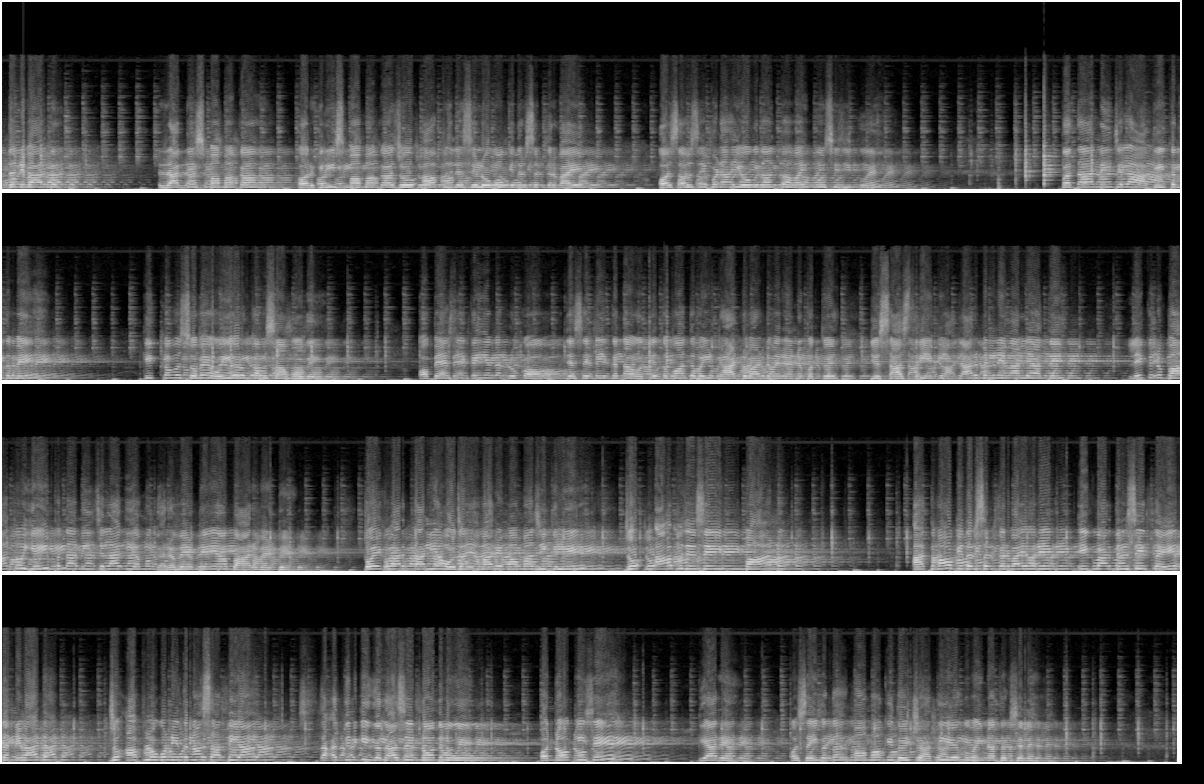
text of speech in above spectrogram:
बहुत धन्यवाद। राकेश मामा का और गिरीश मामा का जो आप जैसे लोगों के दर्शन करवाए। और सबसे बड़ा योगदान तो हमारी मौसी जी को है। पता नहीं चला हकीकत में कि कब सुबह हुई और कब शाम हो गई। और वैसे कहीं अगर रुको जैसे कहीं कथा होती है तो वहाँ तो भाई ठाट बाट में रहने पत्ते जो शास्त्री हैं क्यों हज़ार मिलने वाले आते हैं। लेकिन बात तो यही पता नहीं चला कि हम घर बैठे हैं या बाहर बैठे हैं। तो एक बार तालियाँ हो जाए हमारे मामा जी के लिए जो आप जैसे महान आत्माओं के दर्शन करवाए और एक एक बार दिल से तय धन्यवाद जो आप लोगों ने इतना साथ दिया। सात दिन की गदा से नौ दिन हुए और नौ की से ग्यारह। और सही बता मामा की तो इच्छा आती है एक महीना तक चले।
